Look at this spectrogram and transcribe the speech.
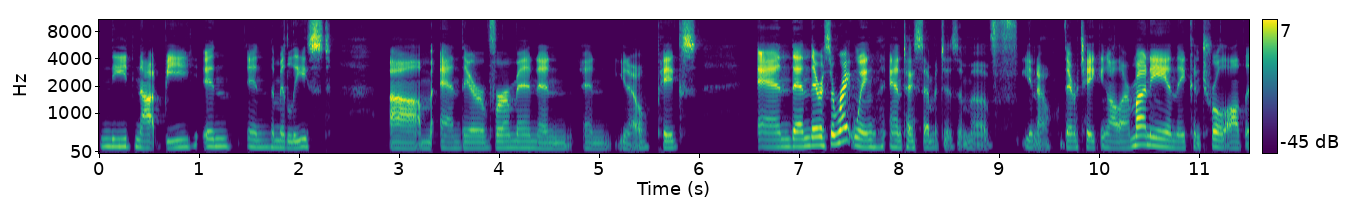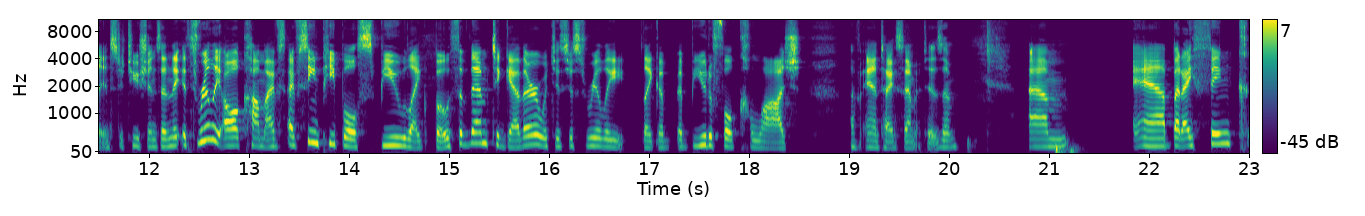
need not be in in the Middle East, um, and they're vermin and and you know pigs. And then there's a right wing anti Semitism of, you know, they're taking all our money and they control all the institutions. And it's really all come, I've, I've seen people spew like both of them together, which is just really like a, a beautiful collage of anti Semitism. Um, uh, but I think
